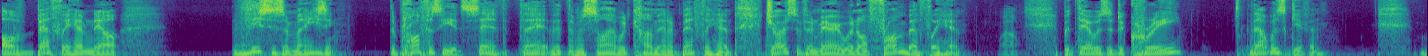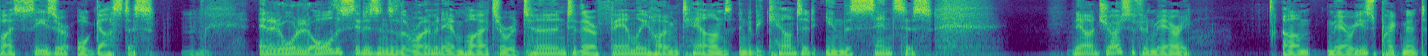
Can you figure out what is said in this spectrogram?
of Bethlehem. Now, this is amazing. The prophecy had said that they, that the Messiah would come out of Bethlehem. Joseph and Mary were not from Bethlehem, Wow. but there was a decree that was given by Caesar Augustus. And it ordered all the citizens of the Roman Empire to return to their family hometowns and to be counted in the census. Now, Joseph and Mary, um, Mary is pregnant.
